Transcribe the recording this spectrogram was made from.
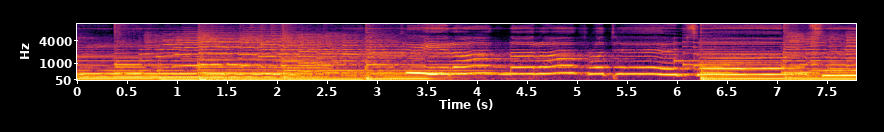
วิตที่รักน่ารักเพราะเทพเสริมสูง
